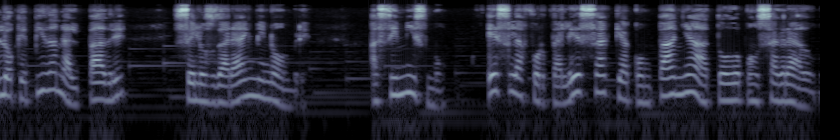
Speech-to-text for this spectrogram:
Lo que pidan al Padre, se los dará en mi nombre. Asimismo, es la fortaleza que acompaña a todo consagrado,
